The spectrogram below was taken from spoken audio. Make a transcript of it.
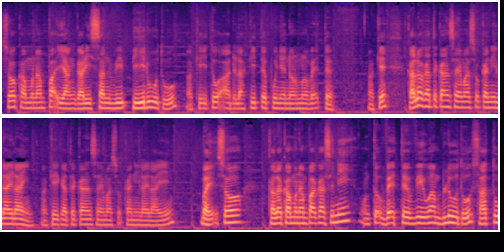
So kamu nampak yang garisan biru tu, okey itu adalah kita punya normal vector. Okey. Kalau katakan saya masukkan nilai lain, okey katakan saya masukkan nilai lain. Baik, so kalau kamu nampak kat sini untuk vektor V1 blue tu 101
